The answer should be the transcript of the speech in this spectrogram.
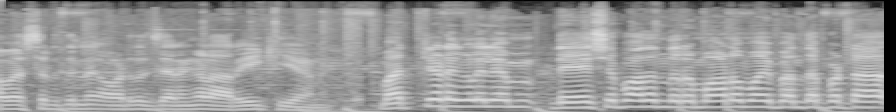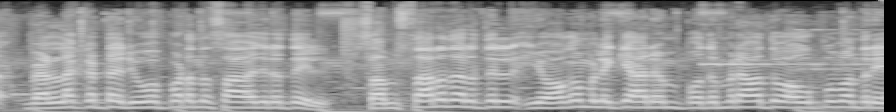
അവസരത്തിൽ അവിടുത്തെ ജനങ്ങളെ അറിയിക്കുകയാണ്. മറ്റിടങ്ങളിലും ദേശീയപാത നിർമ്മാണവുമായി ബന്ധപ്പെട്ട് വെള്ളക്കെട്ട് രൂപപ്പെടുന്ന സാഹചര്യത്തിൽ സംസ്ഥാന തലത്തിൽ യോഗം വിളിക്കാനും പൊതുമരാമത്ത് വകുപ്പ് മന്ത്രി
